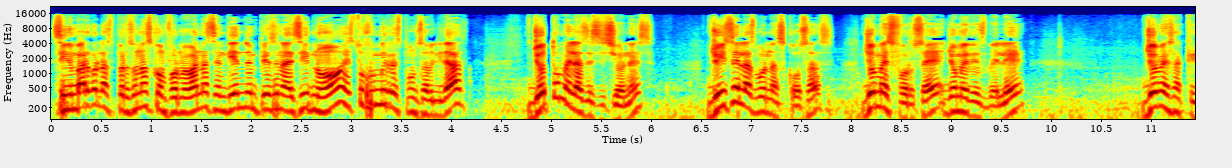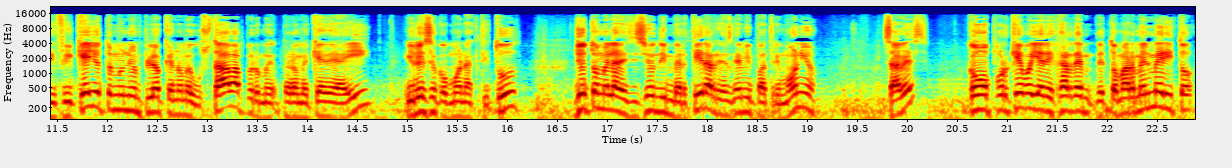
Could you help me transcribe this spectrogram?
Sin embargo, las personas conforme van ascendiendo empiezan a decir, no, esto fue mi responsabilidad. Yo tomé las decisiones, yo hice las buenas cosas, yo me esforcé, yo me desvelé, yo me sacrifiqué, yo tomé un empleo que no me gustaba, pero me, pero me quedé ahí y lo hice con buena actitud. Yo tomé la decisión de invertir, arriesgué mi patrimonio. ¿Sabes? Como por qué voy a dejar de, tomarme el mérito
